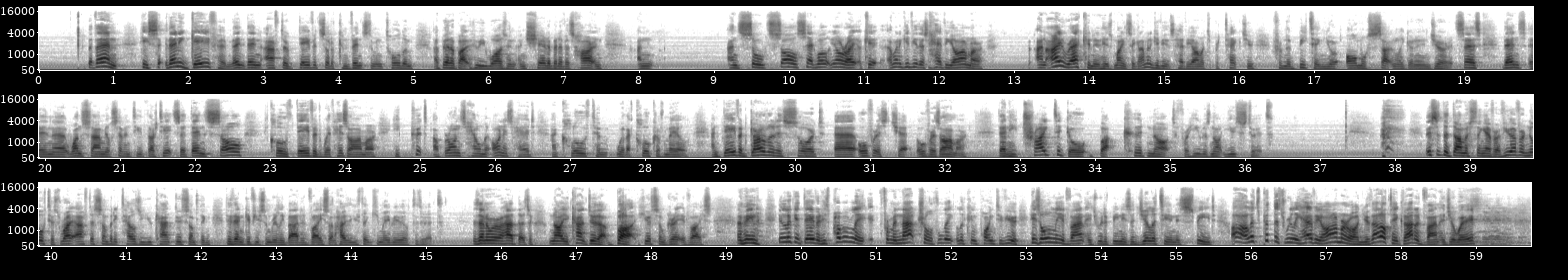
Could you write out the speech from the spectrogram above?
But then he, then he gave him, then, then after David sort of convinced him and told him a bit about who he was and, and shared a bit of his heart. And, and, and so Saul said, Well, you're all right, okay, I'm going to give you this heavy armor. And I reckon in his mind, saying, I'm going to give you this heavy armor to protect you from the beating you're almost certainly going to endure. It says, then in uh, 1 Samuel 17.38, said, Then Saul clothed David with his armor. He put a bronze helmet on his head and clothed him with a cloak of mail. And David girded his sword uh, over, his che- over his armor. Then he tried to go, but could not, for he was not used to it. This is the dumbest thing ever. Have you ever noticed right after somebody tells you you can't do something, they then give you some really bad advice on how you think you may be able to do it? Has anyone ever had that? It's like, no, you can't do that, but here's some great advice. I mean, you look at David, he's probably, from a natural looking point of view, his only advantage would have been his agility and his speed. Oh, let's put this really heavy armor on you. That'll take that advantage away.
